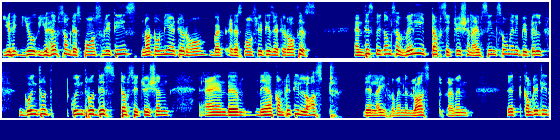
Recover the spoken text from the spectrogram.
you you you have some responsibilities not only at your home but responsibilities at your office. And this becomes a very tough situation. I've seen so many people going through going through this tough situation and um, they have completely lost their life. I mean lost i mean they completely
